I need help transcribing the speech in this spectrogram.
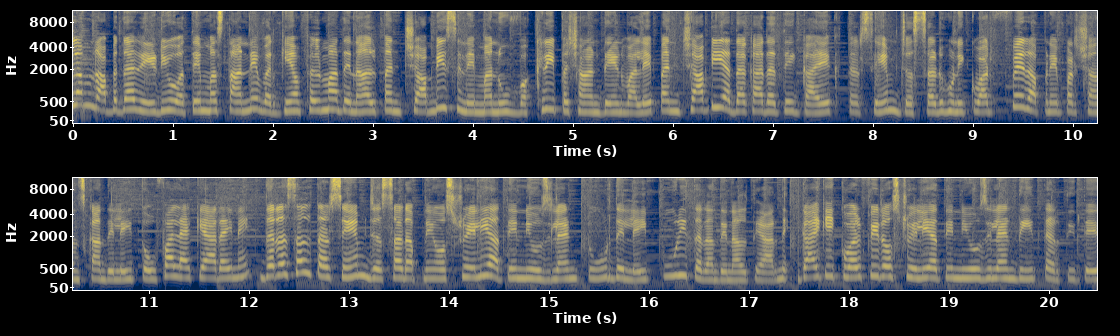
ਫਿਲਮ ਰੱਬ ਦਾ ਰੇਡੀਓ ਅਤੇ ਮਸਤਾਨੇ ਵਰਗੀਆਂ ਫਿਲਮਾਂ ਦੇ ਨਾਲ ਪੰਜਾਬੀ ਸਿਨੇਮਾ ਨੂੰ ਵੱਖਰੀ ਪਛਾਣ ਦੇਣ ਵਾਲੇ ਪੰਜਾਬੀ ਅਦਾਕਾਰ ਅਤੇ ਗਾਇਕ ਤਰਸੇਮ ਜੱਸੜ ਹੁਣ ਇੱਕ ਵਾਰ ਫਿਰ ਆਪਣੇ ਪ੍ਰਸ਼ੰਸਕਾਂ ਦੇ ਲਈ ਤੋਹਫਾ ਲੈ ਕੇ ਆ ਰਹੇ ਨੇ। ਦਰਅਸਲ ਤਰਸੇਮ ਜੱਸੜ ਆਪਣੇ ਆਸਟ੍ਰੇਲੀਆ ਅਤੇ ਨਿਊਜ਼ੀਲੈਂਡ ਟੂਰ ਦੇ ਲਈ ਪੂਰੀ ਤਰ੍ਹਾਂ ਦੇ ਨਾਲ ਤਿਆਰ ਨੇ। ਗਾਇਕ ਇੱਕ ਵਾਰ ਫਿਰ ਆਸਟ੍ਰੇਲੀਆ ਅਤੇ ਨਿਊਜ਼ੀਲੈਂਡ ਦੀ ਧਰਤੀ ਤੇ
